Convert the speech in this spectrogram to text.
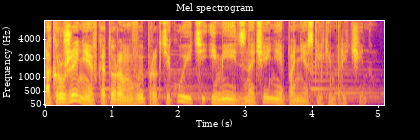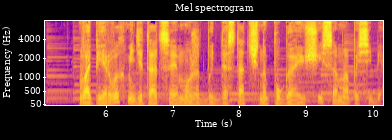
Окружение, в котором вы практикуете, имеет значение по нескольким причинам. Во-первых, медитация может быть достаточно пугающей сама по себе.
